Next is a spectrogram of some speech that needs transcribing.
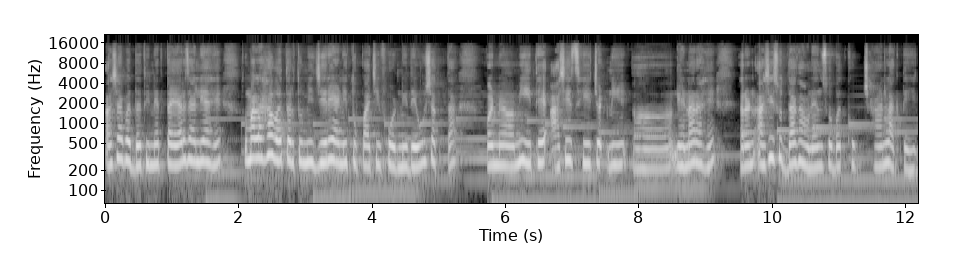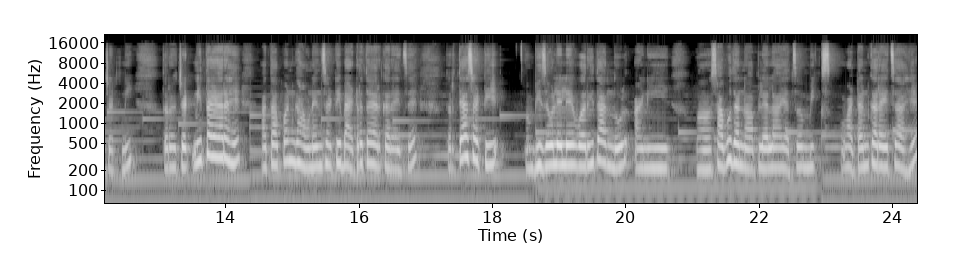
अशा पद्धतीने तयार झाली आहे. तुम्हाला हवं तर तुम्ही जिरे आणि तुपाची फोडणी देऊ शकता. पण मी इथे अशीच ही चटणी घेणार आहे. कारण अशीसुद्धा घावण्यांसोबत खूप छान लागते ही चटणी. तर चटणी तयार आहे. आता आपण घावण्यांसाठी बॅटर तयार करायचं. आहे तर त्यासाठी भिजवलेले वरी तांदूळ आणि साबुदाणा आपल्याला याचं मिक्स वाटण करायचं आहे.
